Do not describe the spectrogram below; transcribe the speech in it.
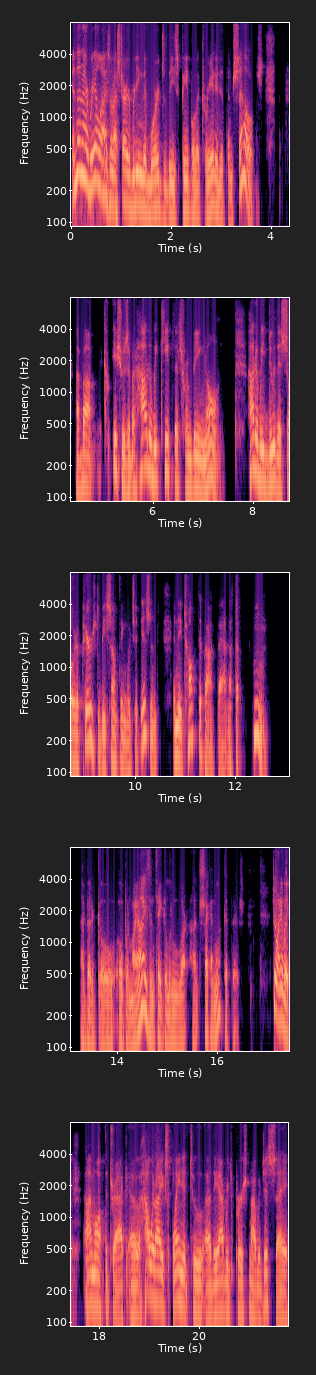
And then I realized when I started reading the words of these people that created it themselves about issues about how do we keep this from being known? How do we do this so it appears to be something which it isn't? And they talked about that, and I thought, hmm, I better go open my eyes and take a little uh, second look at this. So anyway, I'm off the track. Uh, how would I explain it to uh, the average person? I would just say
